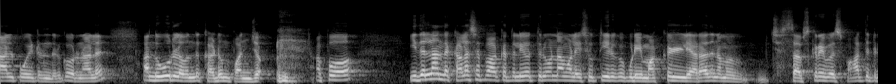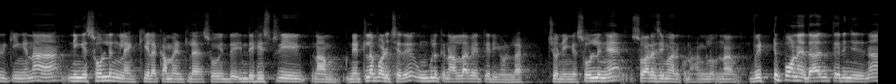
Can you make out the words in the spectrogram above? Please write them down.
நாள் போயிட்டு இருந்திருக்கு ஒரு நாள் அந்த ஊரில் வந்து கடும் பஞ்சம். அப்போது இதெல்லாம் அந்த கலசப்பாக்கத்துலேயோ திருவண்ணாமலை சுற்றி இருக்கக்கூடிய மக்கள் யாராவது நம்ம சப்ஸ்கிரைபர்ஸ் பார்த்துட்டு இருக்கீங்கன்னா நீங்கள் சொல்லுங்களேன் கீழே கமெண்ட்டில் ஸோ இந்த இந்த ஹிஸ்ட்ரி நான் நெட்டில் படித்தது உங்களுக்கு நல்லாவே தெரியும்ல. ஸோ நீங்கள் சொல்லுங்கள் சுவாரஸ்யமாக இருக்கும் நாங்களும் நான் விட்டு போன ஏதாவது தெரிஞ்சதுன்னா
